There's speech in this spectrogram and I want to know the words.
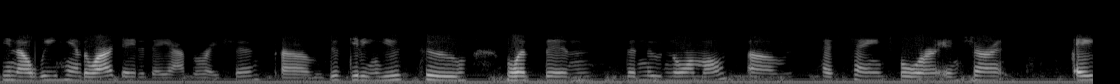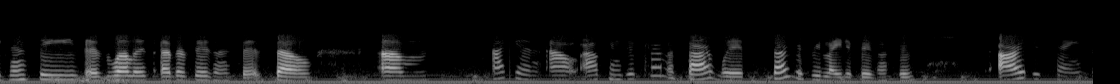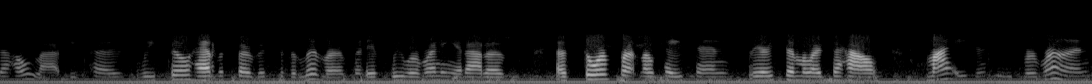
you know, we handle our day to day operations. Um, just getting used to what's been the new normal um, has changed for insurance agencies as well as other businesses. So um, I can I can just kind of start with service related businesses. Ours has changed a whole lot because we still have a service to deliver, but if we were running it out of a storefront location, very similar to how my agencies were run.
